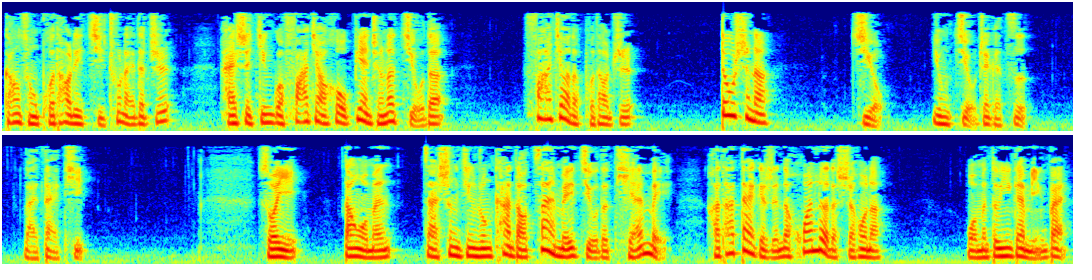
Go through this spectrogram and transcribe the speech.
刚从葡萄里挤出来的汁，还是经过发酵后变成了酒的发酵的葡萄汁，都是呢酒用酒这个字来代替。所以，当我们在圣经中看到赞美酒的甜美和它带给人的欢乐的时候呢？我们都应该明白，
